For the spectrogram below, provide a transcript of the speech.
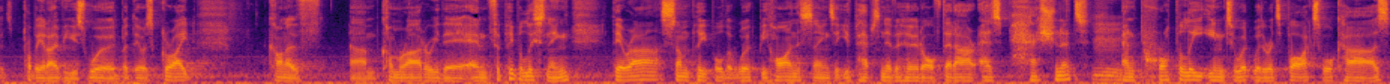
it's probably an overused word, but there was great kind of um, camaraderie there. And for people listening, there are some people that work behind the scenes that you've perhaps never heard of that are as passionate mm. and properly into it, whether it's bikes or cars,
